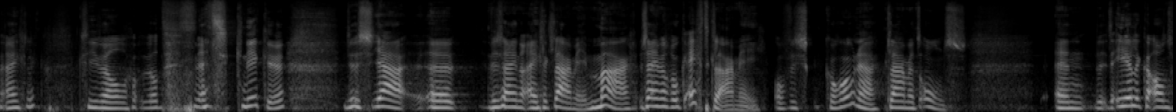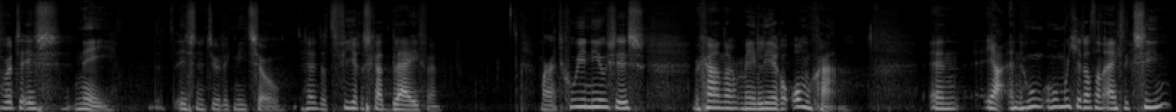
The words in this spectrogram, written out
eigenlijk? Ik zie wel wat mensen knikken. Dus ja, uh, we zijn er eigenlijk klaar mee. Maar zijn we er ook echt klaar mee? Of is corona klaar met ons? En het eerlijke antwoord is nee. Dat is natuurlijk niet zo. Dat virus gaat blijven. Maar het goede nieuws is, we gaan ermee leren omgaan. En, ja, en hoe, hoe moet je dat dan eigenlijk zien?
